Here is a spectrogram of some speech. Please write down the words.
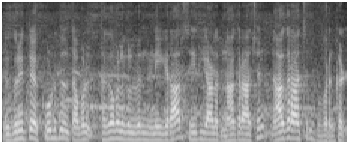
இது குறித்த கூடுதல் தகவல் தகவல்களுடன் இணைகிறார் செய்தியாளர் நாகராஜன். நாகராஜன் விவரங்கள்.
